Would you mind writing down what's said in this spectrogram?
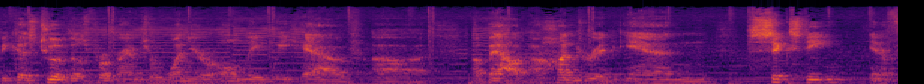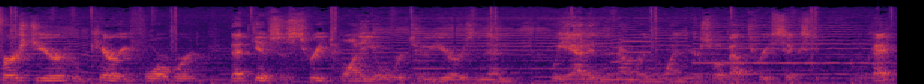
because two of those programs are one year only, we have uh, about 160 in a first year who carry forward. That gives us 320 over two years, and then we add in the number in the one year, so about 360. Okay?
